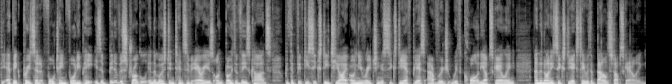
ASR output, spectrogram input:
The EPIC preset at 1440p is a bit of a struggle in the most intensive areas on both of these cards, with the 5060 Ti only reaching a 60 FPS average with quality upscaling, and the 9060 XT with a balanced upscaling.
